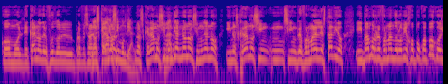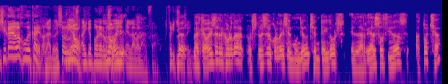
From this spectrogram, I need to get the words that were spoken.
como el decano del fútbol profesional Nos quedamos sin mundial. Nos quedamos sin mundial, no, no, sin mundial no. Y nos quedamos sin, sin reformar el estadio y vamos reformando lo viejo poco a poco y si cae abajo que caiga. Claro, eso ya hay que ponerlo en la balanza. Me, acabáis de recordar, no sé si recordáis, el Mundial 82 en la Real Sociedad Atocha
